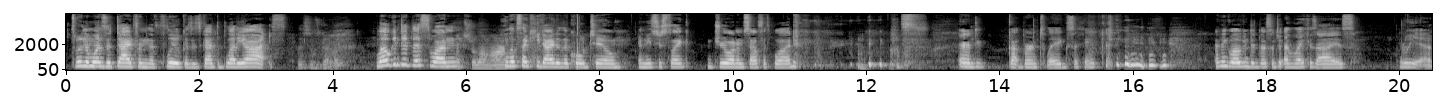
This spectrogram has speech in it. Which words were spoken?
It's one of the ones that died from the flu because it's got the bloody eyes. This one's got like Logan did this one. extra long arms. He looks like he died of the cold too, and he's just like drew on himself with blood. and he got burnt legs, I think. I think Logan did this one too. I like his eyes. Oh yeah.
